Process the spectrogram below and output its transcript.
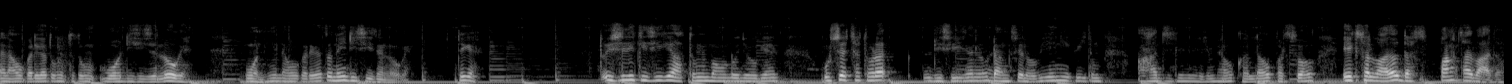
अलाउ करेगा तुम्हें तो तुम वो डिसीज़न लोगे। वो नहीं अलाउ करेगा तो नहीं डिसीज़न लोगे। ठीक है? तो इसलिए किसी के हाथों में बाउंड हो जाओगे उससे अच्छा थोड़ा डिसीज़न लो, ढंग से लो। भी ये नहीं कि तुम आज में आओ कल आओ, परसों आओ, एक साल बाद आओ, दस, पाँच साल बाद आओ।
